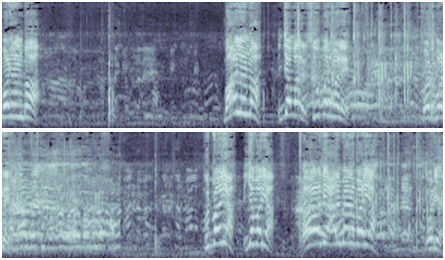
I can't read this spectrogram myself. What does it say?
போடு நண்பா. பால் நண்பா. இங்க பாரு சூப்பர் பால் போடு போடு. குட் பாலியா இங்க பாரியா? ஆடி அருமையான பாலியா ஓடியா.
